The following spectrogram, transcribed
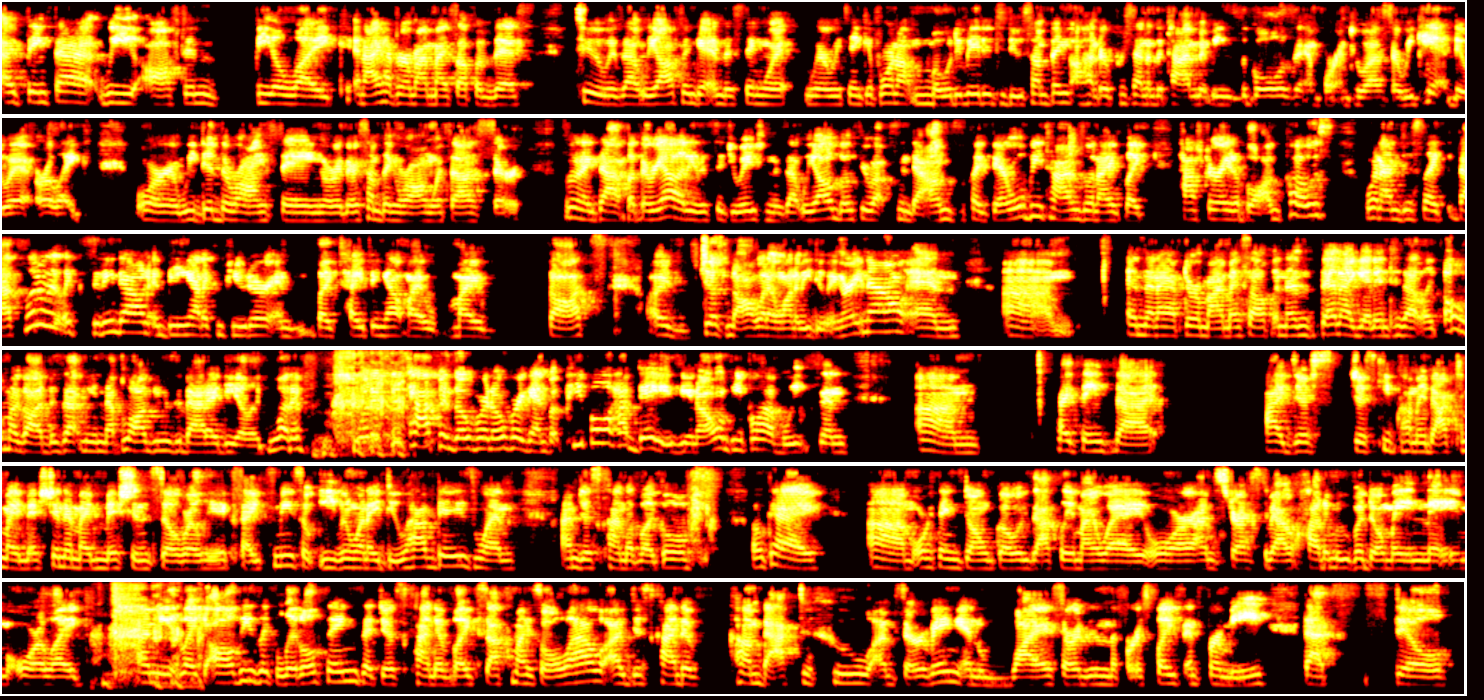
I think that we often feel like and I have to remind myself of this too is that we often get in this thing where, where we think if we're not motivated to do something 100% of the time it means the goal isn't important to us or we can't do it or like or we did the wrong thing or there's something wrong with us or something like that. But the reality of the situation is that we all go through ups and downs. Like there will be times when i like have to write a blog post when i'm just like that's literally like sitting down and being at a computer and like typing out my my thoughts is just not what i want to be doing right now. And um and then I have to remind myself, and then then I get into that like, oh my god, does that mean that blogging is a bad idea? Like, what if what if this happens over and over again? But people have days, you know, and people have weeks, and um, I think that I just just keep coming back to my mission, and my mission still really excites me. So even when I do have days when I'm just kind of like, oh, okay, um, or things don't go exactly my way, or I'm stressed about how to move a domain name, or like, I mean, like all these like little things that just kind of like suck my soul out. I just kind of come back to who I'm serving and why I started in the first place. And for me, that's still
